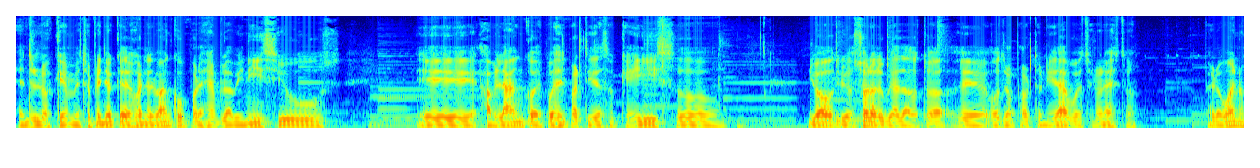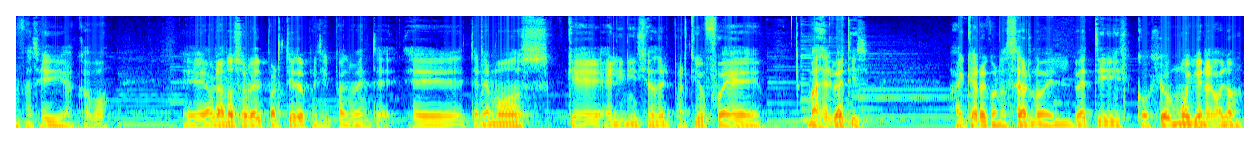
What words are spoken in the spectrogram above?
Entre los que me sorprendió que dejó en el banco, por ejemplo, a Vinicius, eh, a Blanco después del partidazo que hizo, yo a solo le hubiera dado eh, otra oportunidad, voy a ser honesto. Pero bueno, así acabó. Eh, hablando sobre el partido principalmente, eh, tenemos que el inicio del partido fue más del Betis. Hay que reconocerlo, el Betis cogió muy bien el balón.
